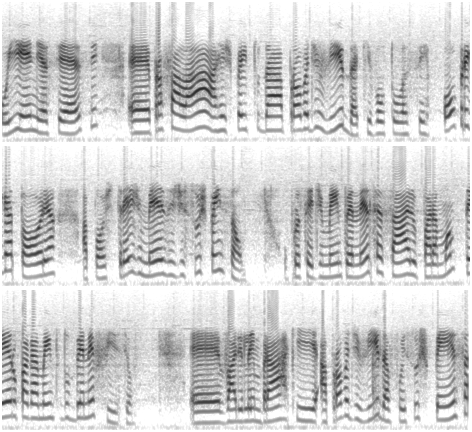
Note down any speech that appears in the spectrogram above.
o INSS, é, para falar a respeito da prova de vida que voltou a ser obrigatória após três meses de suspensão. O procedimento é necessário para manter o pagamento do benefício. É, vale lembrar que a prova de vida foi suspensa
